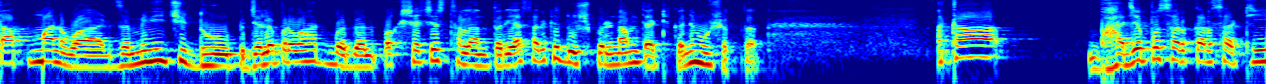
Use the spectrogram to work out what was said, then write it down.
तापमान वाढ जमिनीची धूप जलप्रवाहात बदल पक्षाचे स्थलांतर यासारखे दुष्परिणाम त्या ठिकाणी होऊ शकतात. आता भाजप सरकारसाठी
